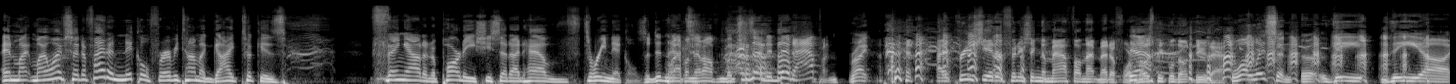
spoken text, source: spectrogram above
And my, my wife said if I had a nickel for every time a guy took his thing out at a party, she said I'd have three nickels. It didn't happen that often, but she said it did happen. Right. I appreciate her finishing the math on that metaphor. Yeah. Most people don't do that. Well, listen, uh, the the uh,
